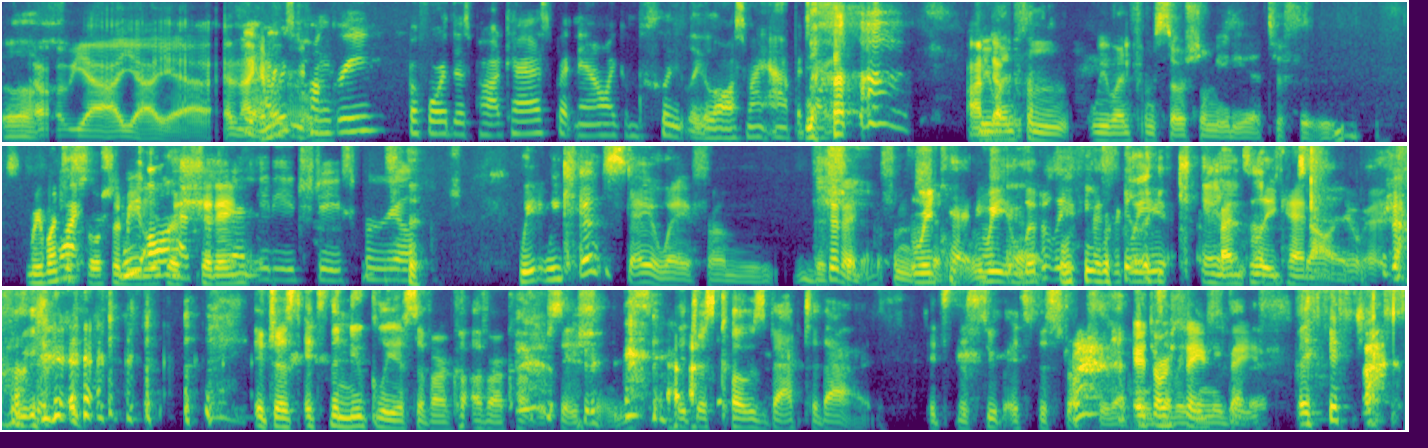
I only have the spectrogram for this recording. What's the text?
Ugh. Oh yeah, yeah, yeah. And Yeah, I I was make hungry before this podcast, but now I completely lost my appetite. I'm we went definitely- from we went from social media to food. we went Why- to social we media all for have shitting. ADHDs for real. We we can't stay away from the Shitting. shit. From the We shitting. can't- we literally We physically, really can't. Mentally cannot do it. We- it just it's the nucleus of our of our conversations. it just goes back to that. It's the super. It's the structure that It's holds our everything safe together.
